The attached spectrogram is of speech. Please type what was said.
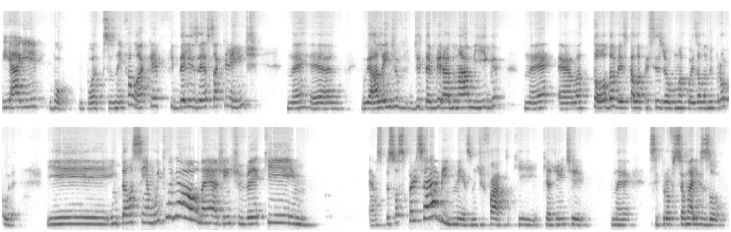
E aí, bom, não preciso nem falar que fidelizei essa cliente, né? É, além de, de ter virado uma amiga, né? Ela toda vez que ela precisa de alguma coisa, ela me procura. E então, assim, é muito legal, né? A gente vê que as pessoas percebem mesmo, de fato, que, que a gente né, se profissionalizou,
